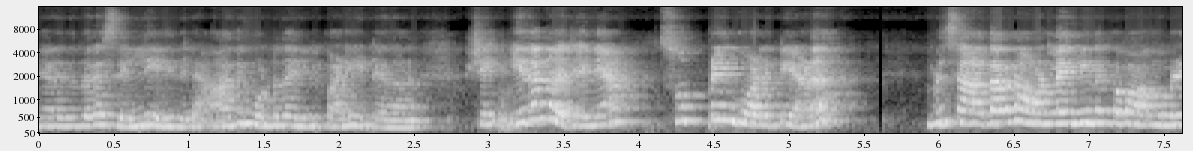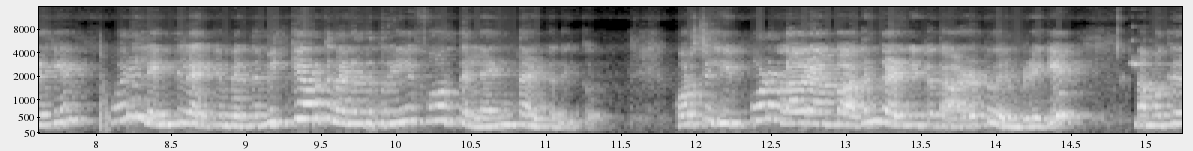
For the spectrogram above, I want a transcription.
ഞാൻ ഇതുവരെ സെല്ല് ചെയ്തില്ല. ആദ്യം കൊണ്ടുവന്ന് എനിക്ക് പണി കിട്ടിയതാണ്. പക്ഷേ ഇതെന്ന് വെച്ച് കഴിഞ്ഞാൽ സുപ്രീം ക്വാളിറ്റിയാണ് നമ്മൾ സാധാരണ ഓൺലൈനിൽ നിന്നൊക്കെ വാങ്ങുമ്പോഴേക്കും ഒരു ലെങ്തിലായിരിക്കും വരുന്നത്. മിക്കവർക്കും തന്നെ ഒരു ത്രീ ഫോർത്ത് ലെങ്ത് ആയിട്ട് നിൽക്കും. കുറച്ച് ഹിപ്പോടുള്ളവരാകുമ്പോൾ അതും കഴിഞ്ഞിട്ട് താഴോട്ട് വരുമ്പോഴേക്കും നമുക്ക്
